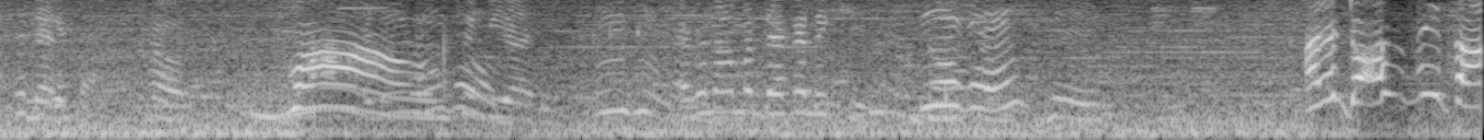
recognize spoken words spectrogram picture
আচ্ছা আছে। খাও এখন আমার দেখা দেখি। আরে ডস দিতা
